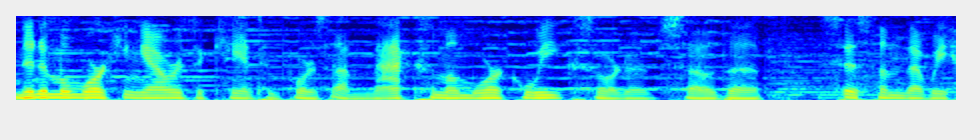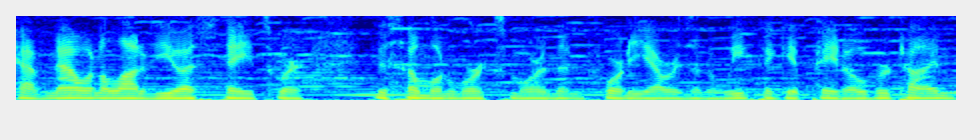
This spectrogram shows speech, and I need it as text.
minimum working hours. It can't enforce a maximum work week, sort of. So the system that we have now in a lot of U.S. states, where if someone works more than 40 hours in a week, they get paid overtime.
